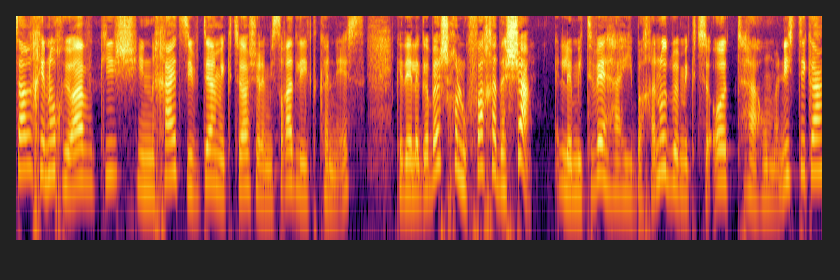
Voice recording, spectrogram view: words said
שר החינוך יואב קיש הנחה את צוותי המקצוע של המשרד להתכנס כדי לגבש חלופה חדשה למתווה ההיבחנות במקצועות ההומניסטיקה.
